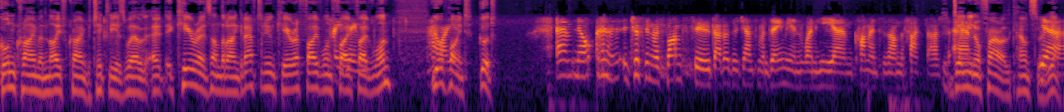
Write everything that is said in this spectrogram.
Gun crime and knife crime, particularly as well. Uh, Kira is on the line. Good afternoon, Kira. Five one five five one. Your point. Good. Um, no, just in response to that other gentleman, Damien, when he um, commented on the fact that um, Damien O'Farrell, the councillor, yeah, yeah,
